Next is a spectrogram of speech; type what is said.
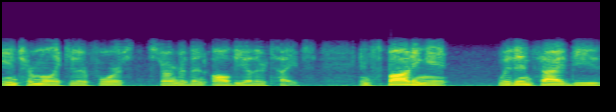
intermolecular force, stronger than all the other types and spotting it with inside these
